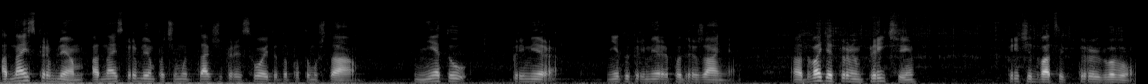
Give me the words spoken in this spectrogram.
одна из проблем, одна из проблем, почему так же происходит, это потому что нету примера, нету примера подражания. А, давайте откроем притчи, притчи 22 главу.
